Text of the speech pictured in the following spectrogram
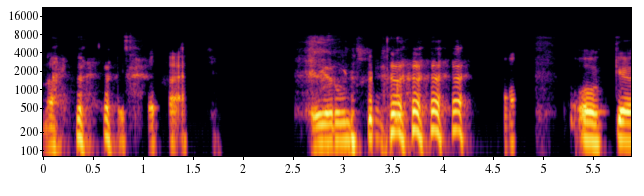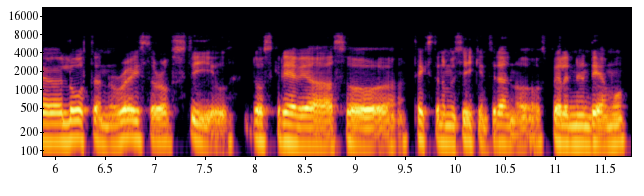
Nej. Det gör ont. och eh, låten Razor of Steel, då skrev jag alltså texten och musiken till den och spelade in en demo.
